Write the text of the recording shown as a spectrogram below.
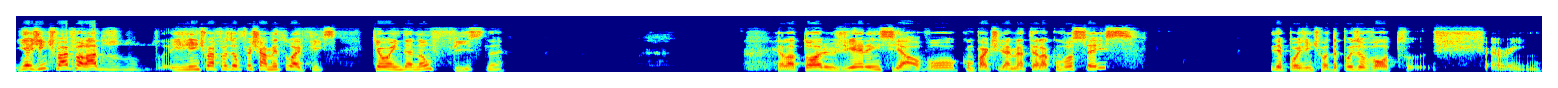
E a gente vai falar dos. A gente vai fazer o fechamento do iFix, que eu ainda não fiz, né? Relatório gerencial. Vou compartilhar minha tela com vocês. E depois a gente volta. Depois eu volto. Sharing.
